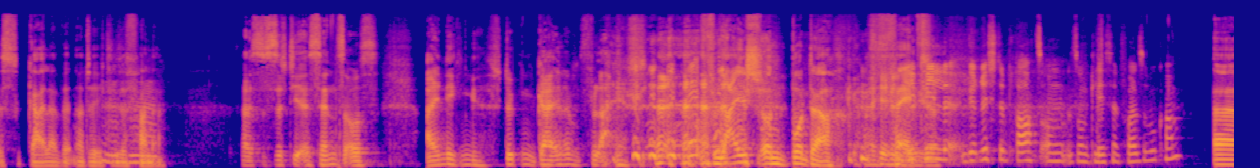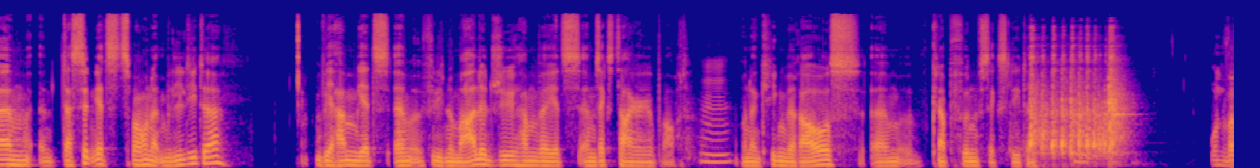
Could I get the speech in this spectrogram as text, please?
desto geiler wird natürlich diese Pfanne. Das heißt, es ist die Essenz aus einigen Stücken geilem Fleisch. Fleisch und Butter. Wie Fett. viele Gerichte braucht es, um so ein Gläschen voll zu bekommen? Ähm, das sind jetzt 200 Milliliter. Wir haben jetzt ähm, für die normale Jus haben wir jetzt ähm, sechs Tage gebraucht. Und dann kriegen wir raus ähm, knapp fünf, sechs Liter. Und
